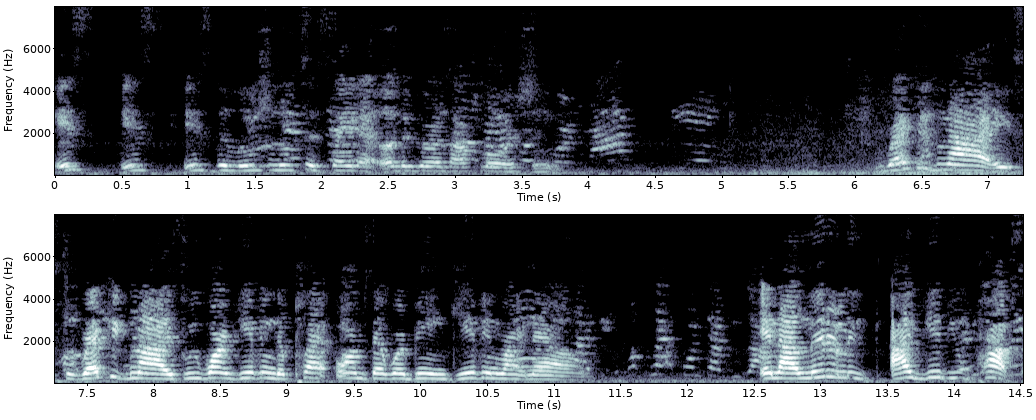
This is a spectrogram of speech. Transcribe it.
it's, it's, it's delusional to say that other girls are flourishing. Recognize, recognize we weren't giving the platforms that we're being given right now. And I literally, I give you props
